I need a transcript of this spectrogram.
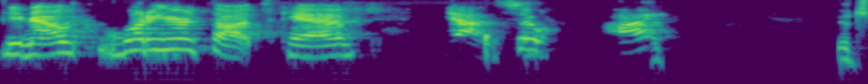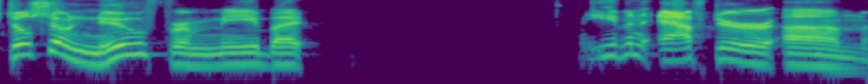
You know, what are your thoughts, Kev? yeah so i it's still so new for me, but even after um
